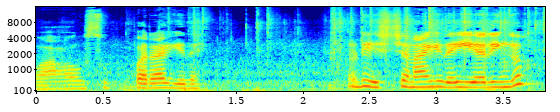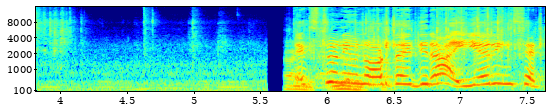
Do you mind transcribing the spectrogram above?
ವಾವ್ ಸೂಪರ್ ಆಗಿದೆ. ನೋಡಿ ಎಷ್ಟು ಚೆನ್ನಾಗಿದೆ ಇಯರಿಂಗು ನೆಕ್ಸ್ಟ್ ನೀವು ನೋಡ್ತಾ ಇದ್ದೀರಾ? ಇಯರಿಂಗ್ ಸೆಟ್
